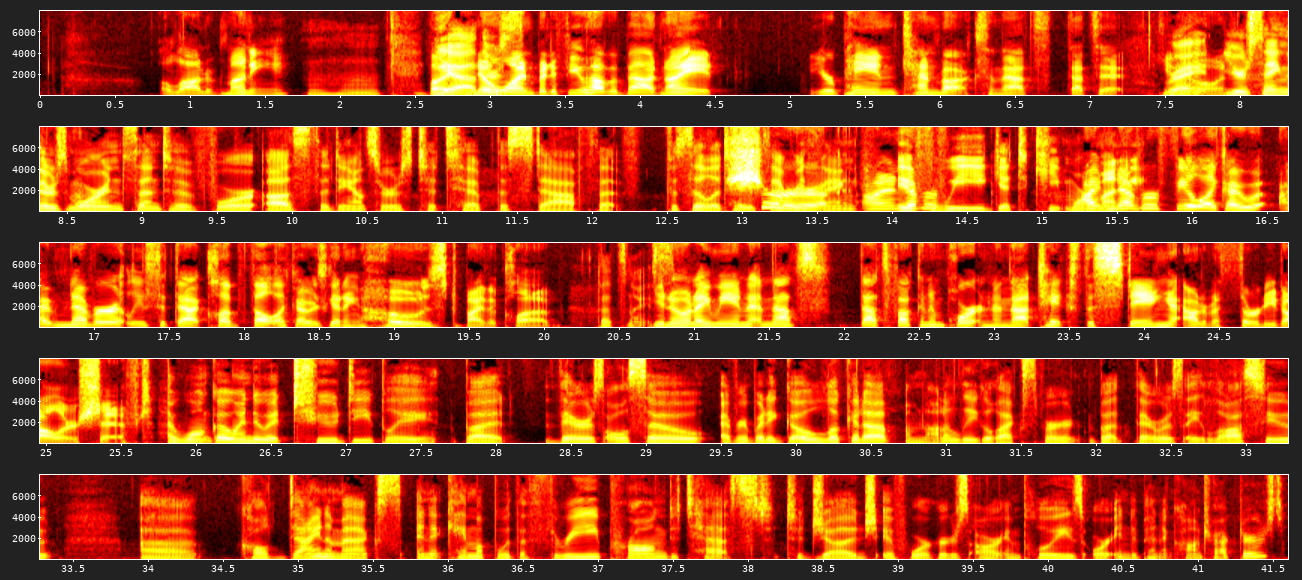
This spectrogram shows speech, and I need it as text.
a lot of money, Mm-hmm. but Yeah, no there's- one. But if you have a bad night, you're paying ten bucks, and that's that's it. you right. know, and- You're saying there's so- more incentive for us, the dancers, to tip the staff that facilitates Sure, everything I if never- we get to keep more I money. I never feel like I. W- I've never, at least at that club, felt like I was getting hosed by the club. That's nice. You know what I mean? And that's that's fucking important, and that takes the sting out of a thirty dollars shift. I won't go into it too deeply, but there's also everybody go look it up. I'm not a legal expert, but there was a lawsuit uh, called Dynamex, and it came up with a three pronged test to judge if workers are employees or independent contractors.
